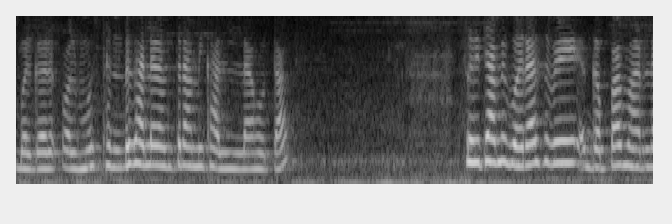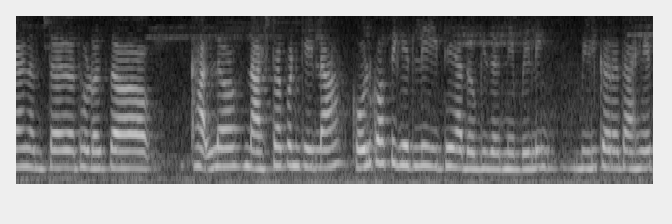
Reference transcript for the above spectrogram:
बर्गर ऑलमोस्ट थंड झाल्यानंतर आम्ही खाल्ला होता. सो इथे आम्ही बराच वेळ गप्पा मारल्यानंतर थोडंसं खाल्लं नाश्ता पण केला कोल्ड कॉफी घेतली इथे या दोघीजणी. बिलिंग बिल करत आहेत.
